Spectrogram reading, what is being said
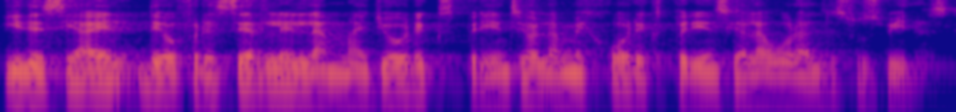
y decía él de ofrecerle la mayor experiencia o la mejor experiencia laboral de sus vidas.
